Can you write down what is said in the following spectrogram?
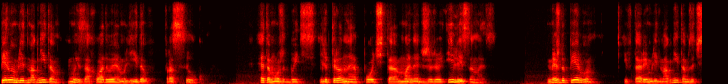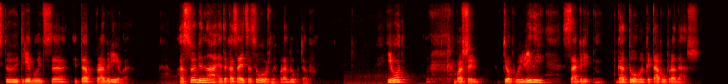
Первым лид-магнитом мы захватываем лидов в рассылку. Это может быть электронная почта, менеджеры или СМС. Между первым и вторым лид-магнитом зачастую требуется этап прогрева. Особенно это касается сложных продуктов. И вот ваши теплые лиды согре... готовы к этапу продаж.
